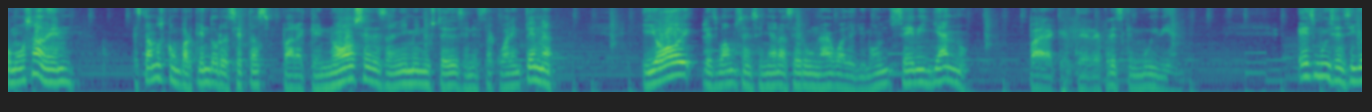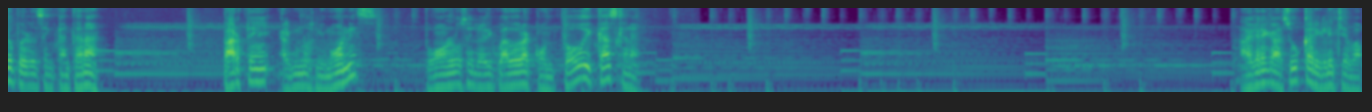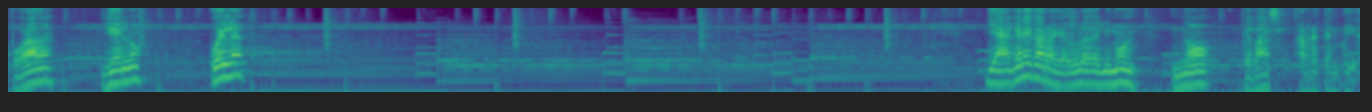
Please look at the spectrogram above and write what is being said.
Como saben, estamos compartiendo recetas para que no se desanimen ustedes en esta cuarentena. Y hoy les vamos a enseñar a hacer un agua de limón sevillano para que te refresquen muy bien. Es muy sencillo pero les encantará. Parte algunos limones, ponlos en la licuadora con todo y cáscara. Agrega azúcar y leche evaporada, hielo, cuela y agrega ralladura de limón. No te vas a arrepentir.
